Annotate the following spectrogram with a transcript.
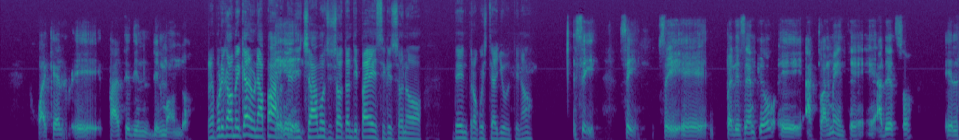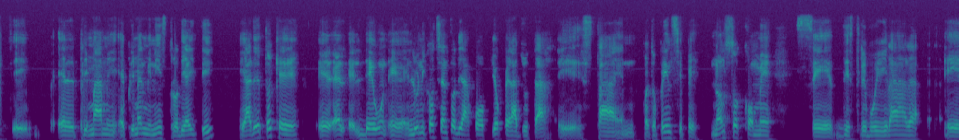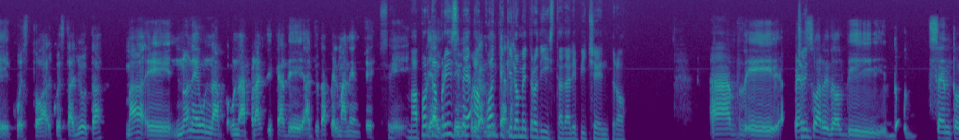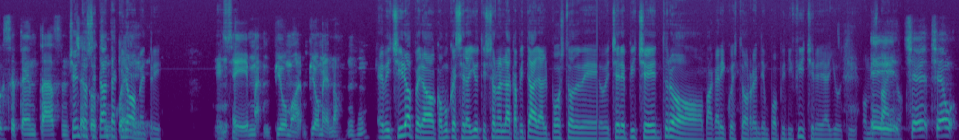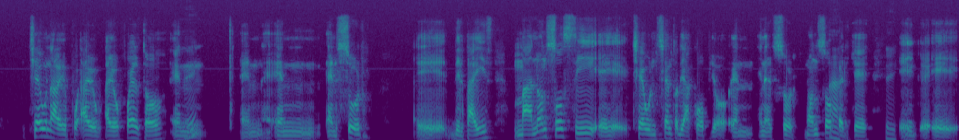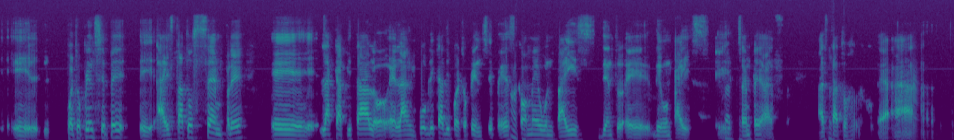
qualche eh, parte di, del mondo. La Repubblica Dominicana è una parte, eh, diciamo, ci sono tanti paesi che sono dentro questi aiuti, no? Sì, sì, sì. Eh, per esempio, eh, attualmente, adesso, il, il, prima, il primo ministro di Haiti ha detto che de un, eh, l'unico centro di acopio per aiutare eh, sta in Puerto Principe. Non so come si distribuirà eh, questo, questa aiuta, ma eh, non è una, una, pratica di aiuta permanente. Sì, ma Porta di, Principe a quanti chilometri dista dall'epicentro? Ah, eh, penso Cent... a di 170 170 chilometri. Eh sì. eh, ma più, o, più, o, meno. Uh-huh. È vicino, però comunque se gli aiuti sono nella capitale, al posto dove, dove c'è l'epicentro, magari questo rende un po' più difficile gli aiuti, o mi eh, c'è, c'è, c'è, un aeroporto in, sì? in, in, in sur eh, del paese, ma non so se eh, c'è un centro di accoppio nel sur, non so ah, perché sì. Puerto Principe è stato sempre eh, la capital o eh, la República de Puerto Príncipe es okay. come un país dentro eh, de un país. siempre ha, ha stato... Uh,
